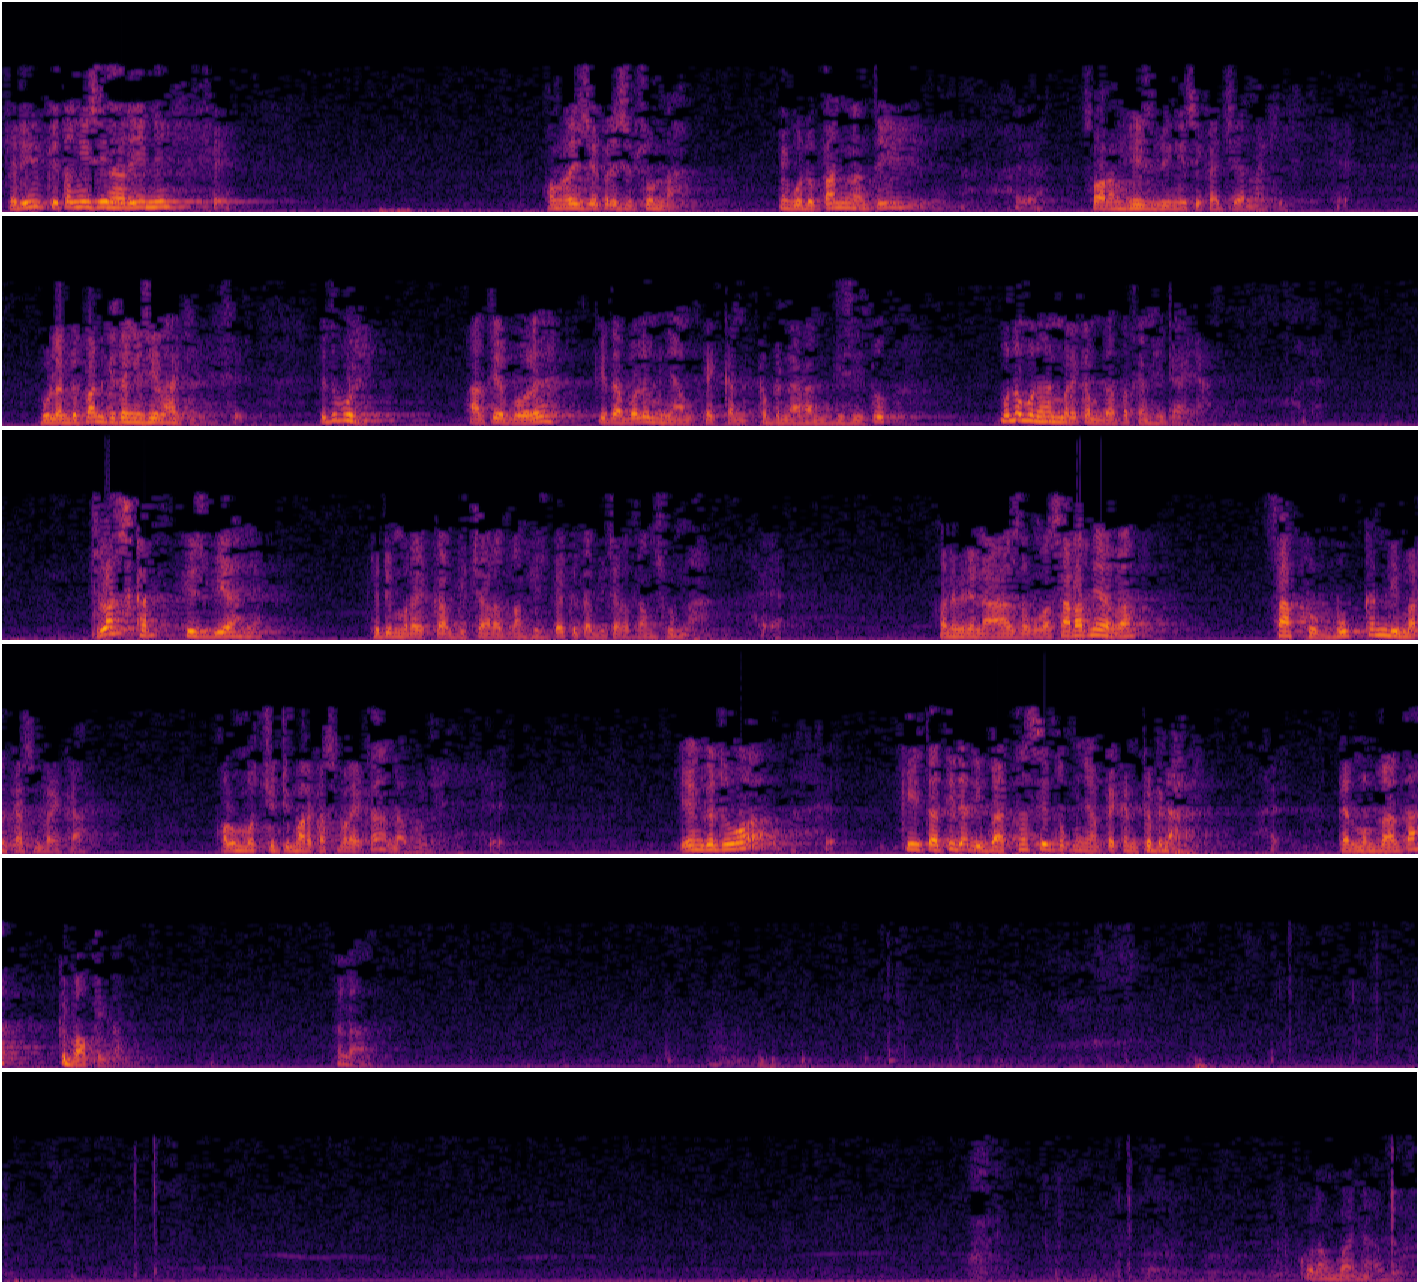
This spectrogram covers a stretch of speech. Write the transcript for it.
jadi kita ngisi hari ini, pemerintah prinsip sunnah. Minggu depan nanti seorang hizbi ngisi kajian lagi. Bulan depan kita ngisi lagi. Itu boleh. Artinya boleh, kita boleh menyampaikan kebenaran di situ. Mudah-mudahan mereka mendapatkan hidayah. Jelaskan hizbiyahnya. Jadi mereka bicara tentang hizbiyah, kita bicara tentang sunnah. Ya. Syaratnya apa? Satu, bukan di markas mereka. Kalau masjid di markas mereka, tidak boleh. Ya. Yang kedua, kita tidak dibatasi untuk menyampaikan kebenaran ya. dan membantah kebatilan. Nah, kurang banyak Abu.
